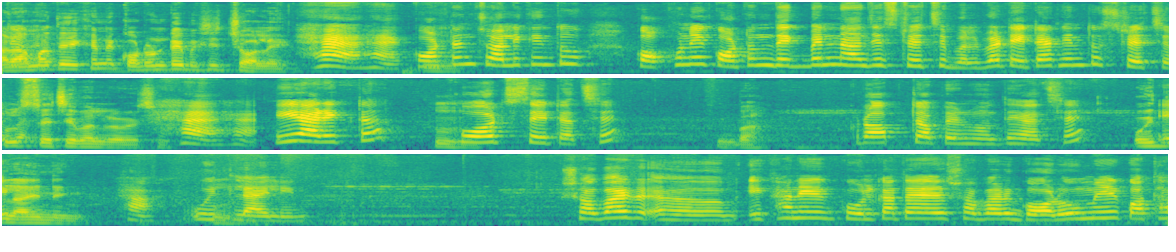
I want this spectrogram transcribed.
আর আমাদের এখানে কটনটাই বেশি চলে। হ্যাঁ হ্যাঁ কটন চলে কিন্তু কখনোই কটন দেখবেন না যে স্ট্রেচেবল বাট এটা কিন্তু স্ট্রেচেবল স্ট্রেচেবল রয়েছে। হ্যাঁ হ্যাঁ। এই আরেকটা কোয়ার্ড সেট আছে। বাহ। ক্রপ টপের মধ্যে আছে। উইথ লাইনিং হ্যাঁ উইথ লাইলিন সবার এখানে কলকাতায় সবার গরমের কথা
